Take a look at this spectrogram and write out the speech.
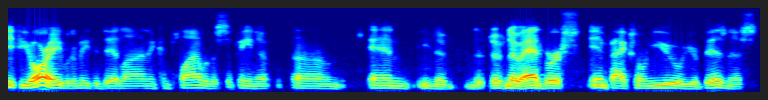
if you are able to meet the deadline and comply with a subpoena, um, and you know there's no adverse impacts on you or your business,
